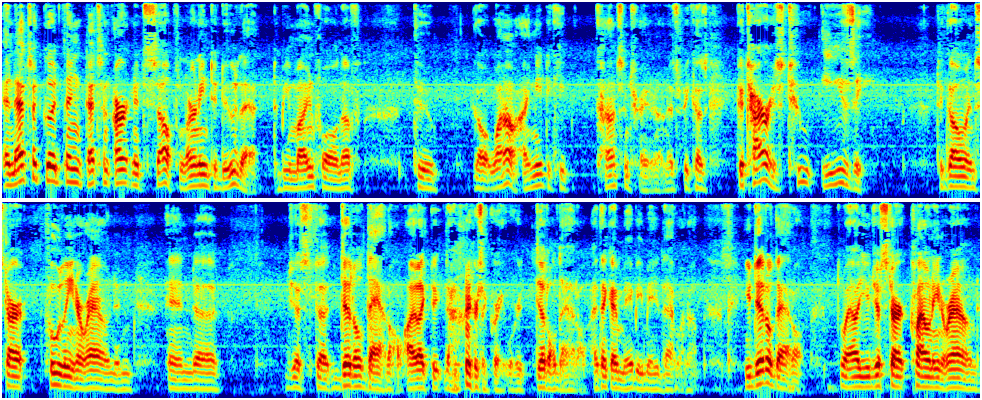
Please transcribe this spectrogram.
And that's a good thing. That's an art in itself, learning to do that, to be mindful enough to go, wow, I need to keep concentrated on this because guitar is too easy to go and start fooling around and and uh, just uh, diddle daddle. I like to. There's a great word, diddle daddle. I think I maybe made that one up. You diddle daddle. Well, you just start clowning around,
